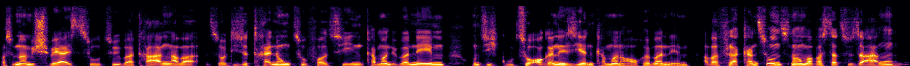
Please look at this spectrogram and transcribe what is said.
was unheimlich schwer ist zu, zu übertragen. Aber so diese Trennung zu vollziehen, kann man übernehmen und sich gut zu organisieren, kann man auch übernehmen. Aber vielleicht kannst du uns noch mal was dazu sagen,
